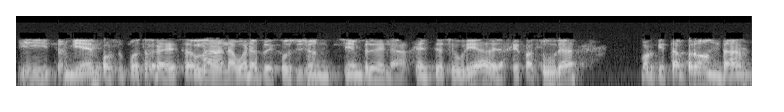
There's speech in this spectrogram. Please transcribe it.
y también, por supuesto, agradecer la, buena predisposición siempre de la Agencia de Seguridad, de la Jefatura, porque está pronta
